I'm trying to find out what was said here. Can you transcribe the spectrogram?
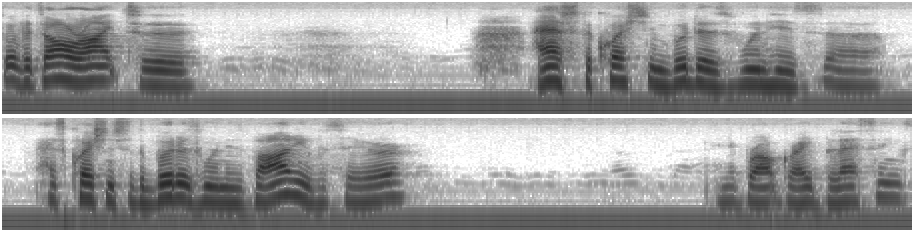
So if it's all right to ask the question Buddhas when his uh, asked questions to the Buddhas when his body was there, and it brought great blessings.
